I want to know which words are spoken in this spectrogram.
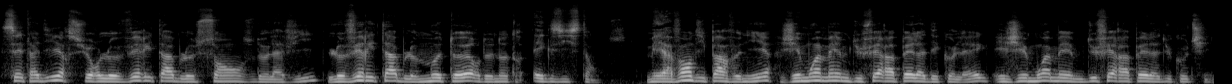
c'est-à-dire sur le véritable sens de la vie, le véritable moteur de notre existence. Mais avant d'y parvenir, j'ai moi-même dû faire appel à des collègues et j'ai moi-même dû faire appel à du coaching.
